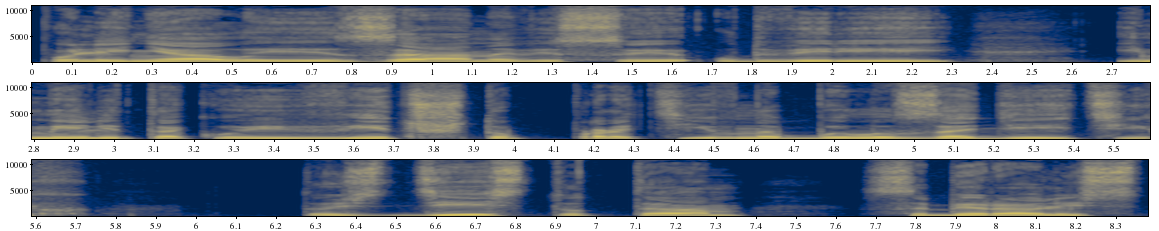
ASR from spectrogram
Полинялые занавесы у дверей имели такой вид, что противно было задеть их. То здесь, то там собирались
